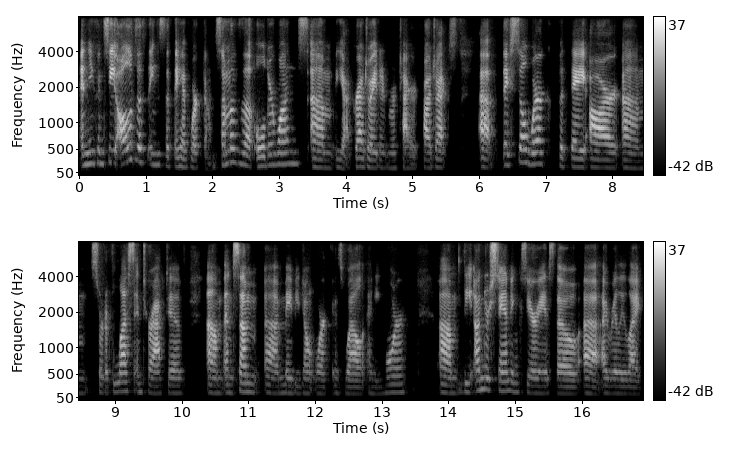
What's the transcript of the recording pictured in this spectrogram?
And you can see all of the things that they have worked on. Some of the older ones, um, yeah, graduated and retired projects, uh, they still work, but they are um, sort of less interactive um, and some uh, maybe don't work as well anymore. Um, the understanding series though, uh, I really like.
